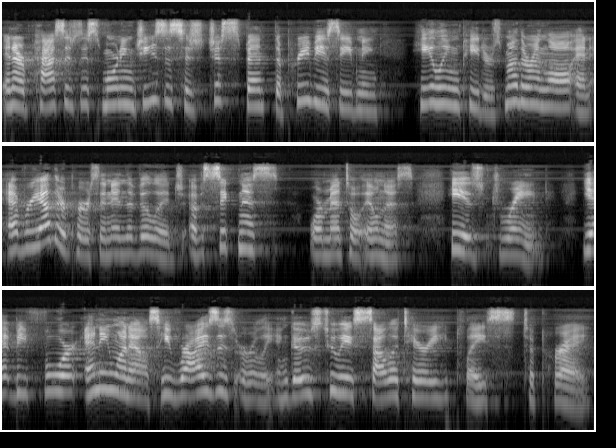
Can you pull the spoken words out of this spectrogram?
In our passage this morning, Jesus has just spent the previous evening healing Peter's mother in law and every other person in the village of sickness or mental illness. He is drained. Yet before anyone else, he rises early and goes to a solitary place to pray.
